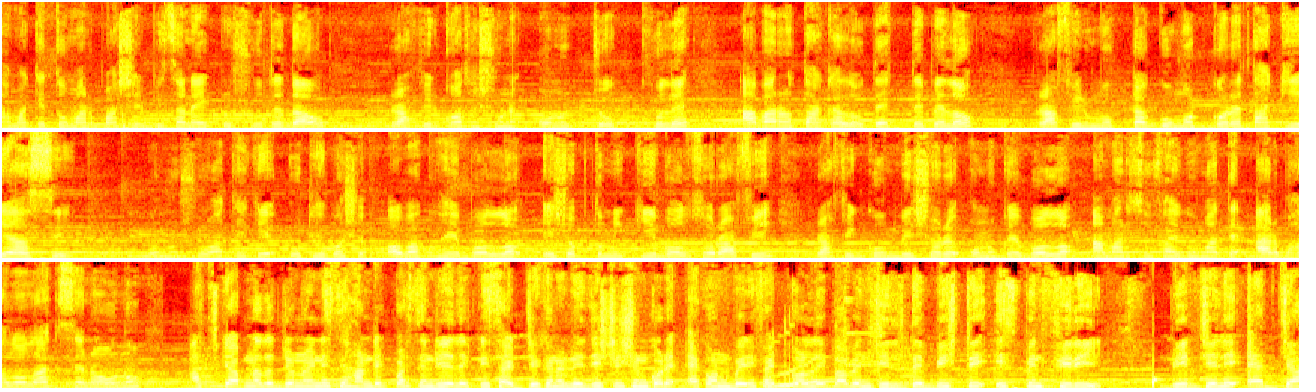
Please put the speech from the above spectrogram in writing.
আমাকে তোমার পাশের বিছানায় একটু শুতে দাও। রাফির কথা শুনে অনুর চোখ খুলে আবারও তাকালো, দেখতে পেল রাফির মুখটা গুমট করে তাকিয়ে আছে। অনু শোয়া থেকে উঠে বসে অবাক হয়ে বলল, এসব তুমি কি বলছো রাফি? রাফি গম্ভীর স্বরে অনুকে বলল, আমার সোফায় ঘুমাতে আর ভালো লাগছে না অনু। আজকে আপনাদের জন্য এনেছি হান্ড্রেড পার্সেন্ট রিয়েল একটি সাইট যেখানে রেজিস্ট্রেশন করে অ্যাকাউন্ট ভেরিফাইড করলেই পাবেন জিলতে বিশটি spin free Bit Jelly app যা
